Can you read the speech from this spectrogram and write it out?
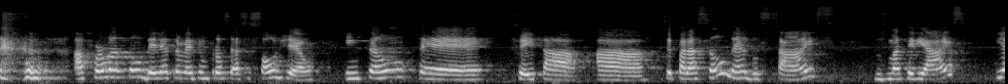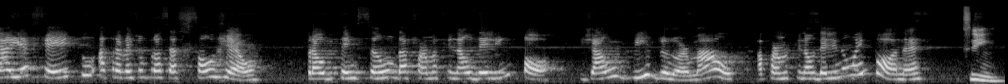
a formação dele é através de um processo sol-gel. Então, é feita a, separação, né, dos sais, dos materiais, e aí é feito através de um processo sol-gel, para obtenção da forma final dele em pó. Já o vidro normal, a forma final dele não é em pó, né? Sim.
